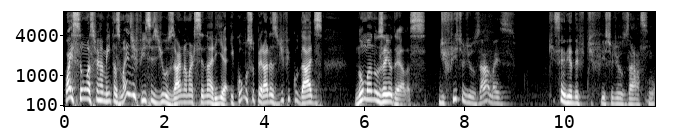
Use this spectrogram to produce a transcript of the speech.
Quais são as ferramentas mais difíceis de usar na marcenaria e como superar as dificuldades no manuseio delas? Difícil de usar, mas. O que seria dif- difícil de usar, assim?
